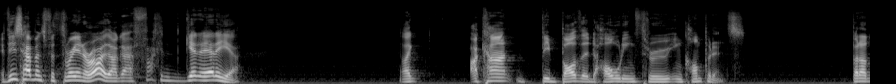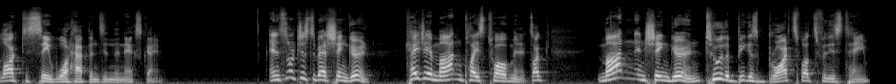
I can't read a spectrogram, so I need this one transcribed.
If this happens for three in a row, then I go, fucking get out of here. Like, I can't be bothered holding through incompetence. But I'd like to see what happens in the next game. And it's not just about Sengun. KJ Martin plays 12 minutes. Like, Martin and Sengun, two of the biggest bright spots for this team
